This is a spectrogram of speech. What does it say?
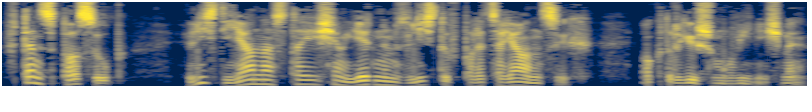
W ten sposób list Jana staje się jednym z listów polecających, o których już mówiliśmy.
